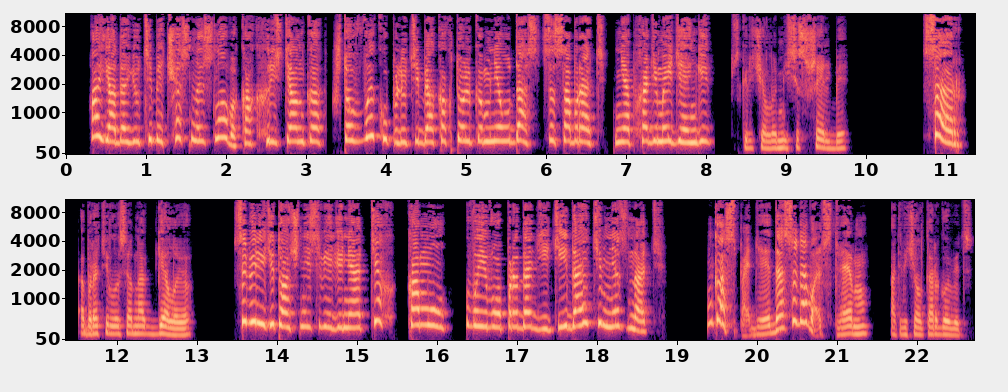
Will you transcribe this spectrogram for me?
— А я даю тебе честное слово, как христианка, что выкуплю тебя, как только мне удастся собрать необходимые деньги, — вскричала миссис Шельби. — Сэр, — обратилась она к Гелою. «Соберите точные сведения от тех, кому вы его продадите и дайте мне знать». «Господи, да с удовольствием», — отвечал торговец.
